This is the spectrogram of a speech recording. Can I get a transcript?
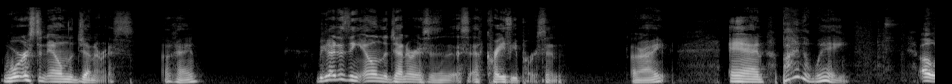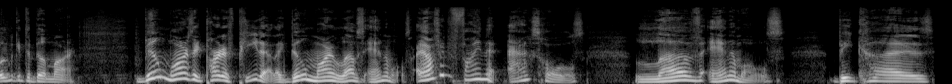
Worse than Ellen DeGeneres. Okay. Because I just think Ellen DeGeneres is a crazy person. All right. And by the way, oh, let me get to Bill Maher. Bill Maher's like part of PETA. Like Bill Maher loves animals. I often find that assholes love animals because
